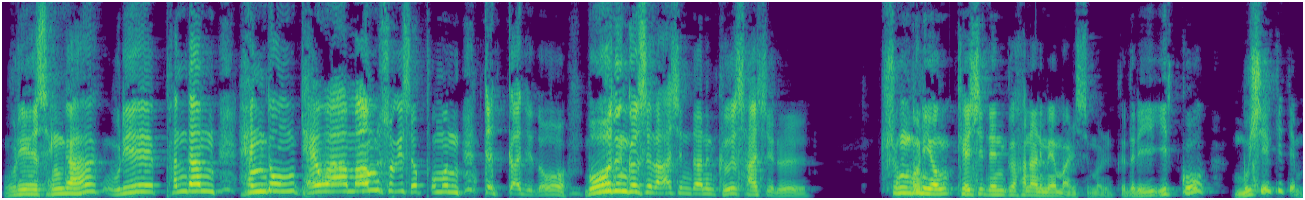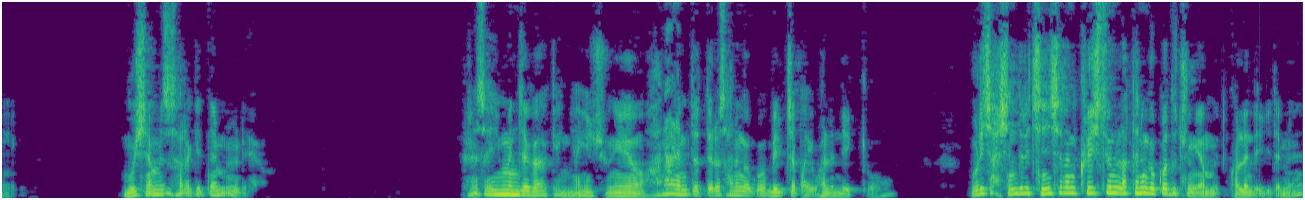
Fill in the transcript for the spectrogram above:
우리의 생각, 우리의 판단, 행동, 대화, 마음 속에서 품은 뜻까지도 모든 것을 아신다는 그 사실을 충분히 계시된 그 하나님의 말씀을 그들이 잊고 무시했기 때문입니다. 무시하면서 살았기 때문에 그래요. 그래서 이 문제가 굉장히 중요해요. 하나님 뜻대로 사는 것과 밀접하게 관련돼 있고, 우리 자신들이 진실한 그리스도인을 나타내는 것과도 중요한 관련되기 때문에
